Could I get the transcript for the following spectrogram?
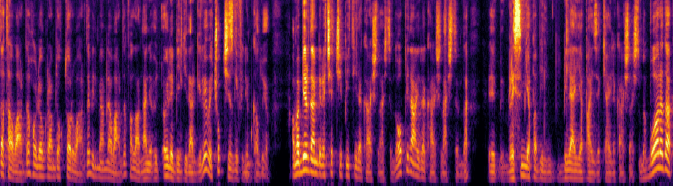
Data vardı, hologram doktor vardı, bilmem ne vardı falan. Hani öyle bilgiler geliyor ve çok çizgi film kalıyor. Ama birdenbire ChatGPT ile karşılaştığında, OpenAI ile karşılaştığında, e, resim yapabilen yapay zeka ile karşılaştığımda. Bu arada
